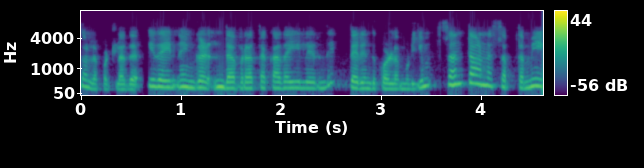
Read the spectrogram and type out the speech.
சொல்லப்பட்டுள்ளது. இதை நீங்கள் இந்த விரத கதையிலிருந்து தெரிந்து கொள்ள முடியும். சந்தான சப்தமி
